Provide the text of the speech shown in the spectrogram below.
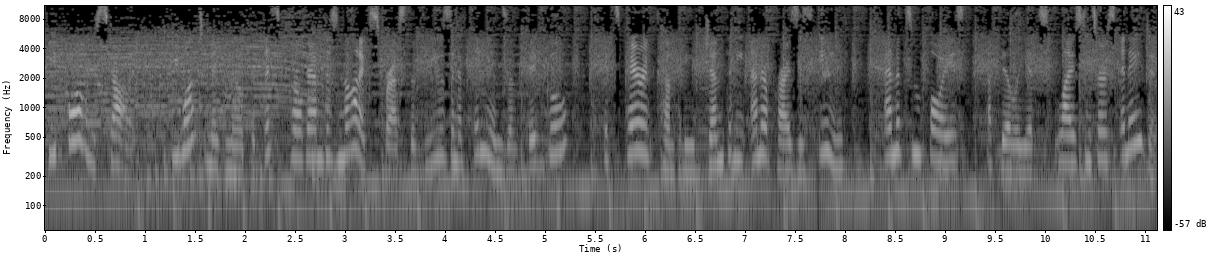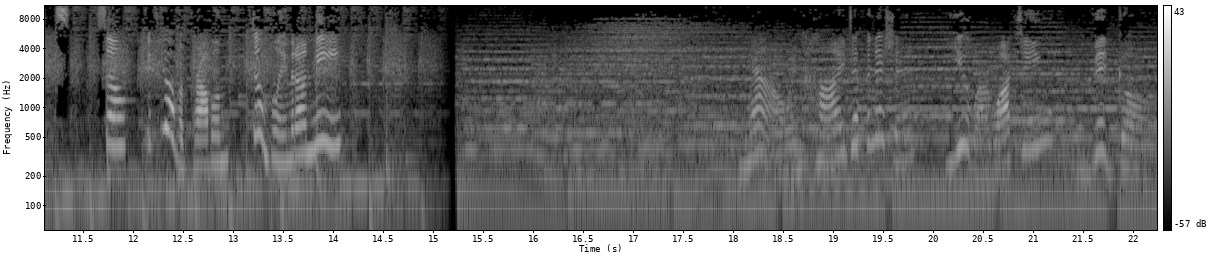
Before we start, we want to make note that this program does not express the views and opinions of VidGoal, its parent company, Genthany Enterprises Inc., and its employees, affiliates, licensors, and agents. So, if you have a problem, don't blame it on me. Now, in high definition, you are watching VidGoal.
